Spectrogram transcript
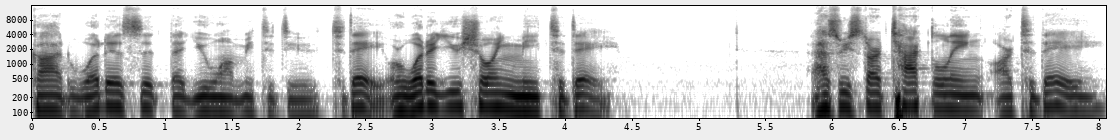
God, what is it that you want me to do today? Or what are you showing me today? as we start tackling our today,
